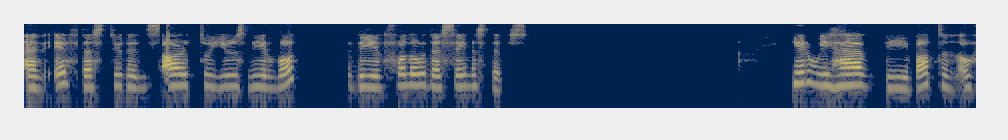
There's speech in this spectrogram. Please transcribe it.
And if the students are to use Nearpod, they follow the same steps. Here we have the button of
